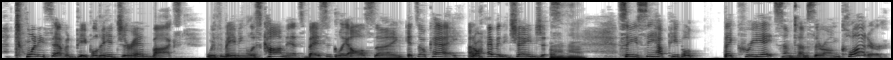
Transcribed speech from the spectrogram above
27 people to hit your inbox with meaningless comments, basically all saying, it's okay. I don't have any changes. hmm So you see how people, they create sometimes their own clutter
